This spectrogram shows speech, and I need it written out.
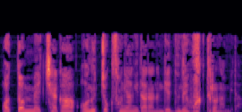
어떤 매체가 어느 쪽 성향이다라는 게 눈에 확 드러납니다.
